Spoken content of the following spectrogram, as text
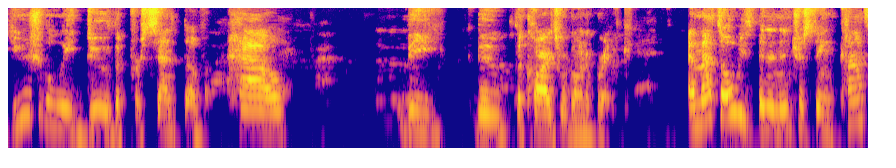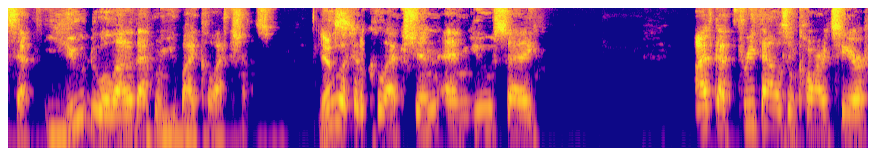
usually do the percent of how the the the cards were going to break. And that's always been an interesting concept. You do a lot of that when you buy collections. Yes. You look at a collection and you say, I've got 3,000 cards here.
